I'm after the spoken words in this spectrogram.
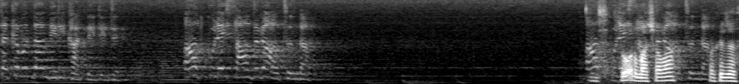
Takımından biri katledildi. Alt kule saldırı altında. Neyse, Zor maç ama Altında. bakacağız.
